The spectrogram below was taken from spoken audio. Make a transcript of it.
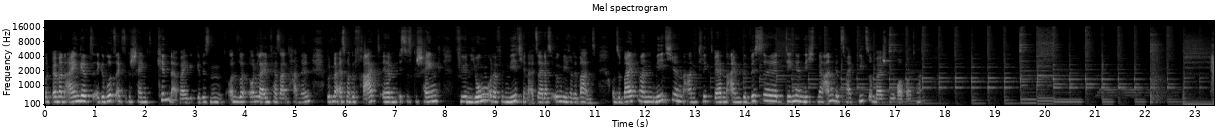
Und wenn man eingibt, äh, Geburtstagsgeschenk Kinder bei gewissen On Online-Versandhandeln, wird man erstmal gefragt, ähm, ist das Geschenk für einen Jungen oder für ein Mädchen, als sei das irgendwie relevant. Und sobald man Mädchen anklickt, werden einem gewisse Dinge nicht mehr angezeigt, wie zum Beispiel Roboter.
